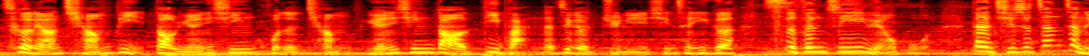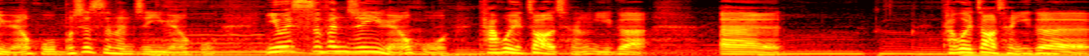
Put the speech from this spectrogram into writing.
测量墙壁到圆心或者墙圆心到地板的这个距离形成一个四分之一圆弧，但其实真正的圆弧不是四分之一圆弧。因为四分之一圆弧，它会造成一个，呃，它会造成一个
